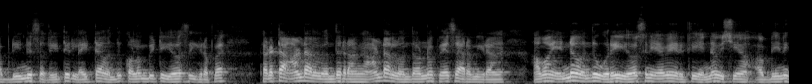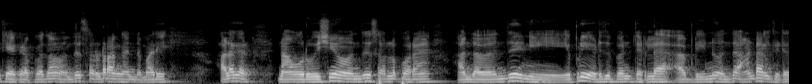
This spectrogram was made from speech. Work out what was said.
அப்படின்னு சொல்லிட்டு லைட்டாக வந்து குழம்பிட்டு யோசிக்கிறப்ப கரெக்டாக ஆண்டாள் வந்துடுறாங்க. ஆண்டாள் வந்தோடனே பேச ஆரம்பிக்கிறாங்க. ஆமாம் என்ன வந்து ஒரே யோசனையாகவே இருக்குது என்ன விஷயம் அப்படின்னு கேட்குறப்ப தான் வந்து சொல்கிறாங்க இந்த மாதிரி. அழகர் நான் ஒரு விஷயம் வந்து சொல்ல போகிறேன் அந்த வந்து நீ எப்படி எடுத்துப்பேன்னு தெரில அப்படின்னு வந்து ஆண்டாள் கிட்ட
